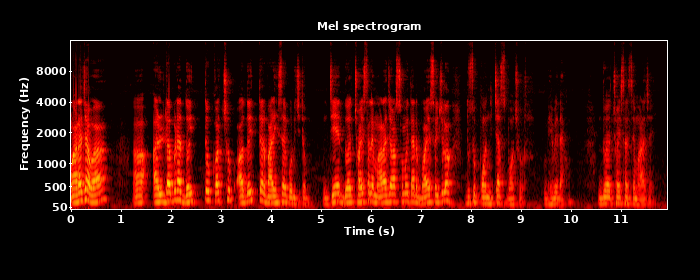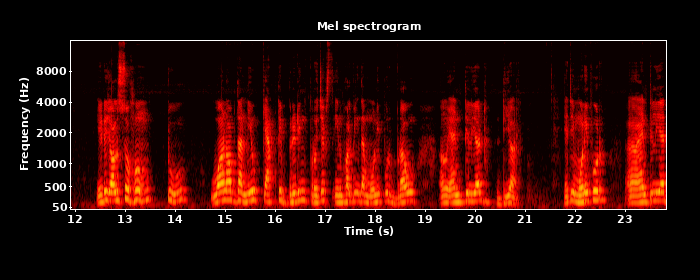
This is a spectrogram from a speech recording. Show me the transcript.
মারা যাওয়া আলডাবরা দৈত্য কচ্ছপ অদৈত্যার বাড়ি হিসাবে পরিচিত। যে দু সালে মারা যাওয়ার সময় তার বয়স হয়েছিল দুশো পঞ্চাশ বছর। ভেবে দেখো দু সালে সে মারা যায়। It is also home to one of the new captive breeding projects involving the Manipur brow antlered deer এটি মণিপুর অ্যান্টিলিয়াড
